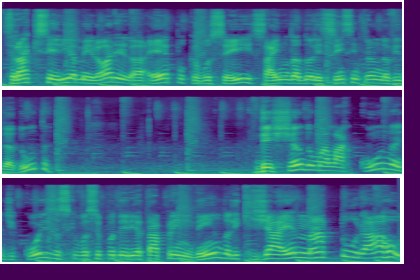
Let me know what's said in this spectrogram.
Será que seria a melhor época você ir saindo da adolescência entrando na vida adulta? Deixando uma lacuna de coisas que você poderia estar aprendendo ali que já é natural,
